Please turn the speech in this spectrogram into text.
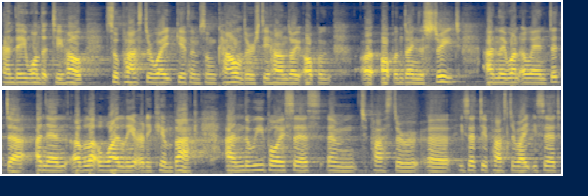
and they wanted to help. So Pastor White gave them some calendars to hand out up, uh, up and down the street, and they went away and did that. And then a little while later, they came back, and the wee boy says um, to Pastor, uh, he said to Pastor White, he said,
